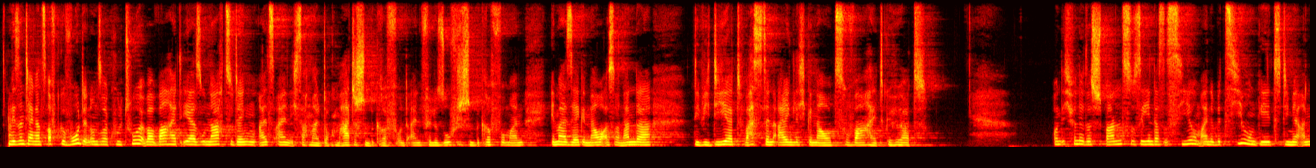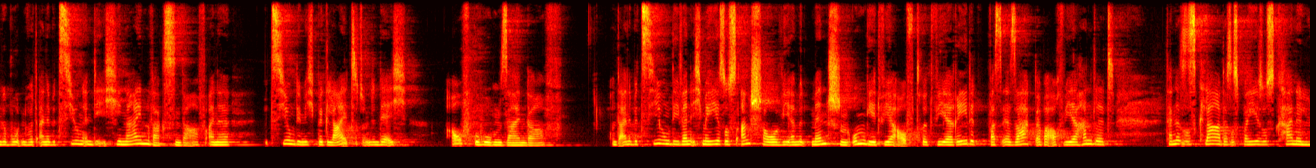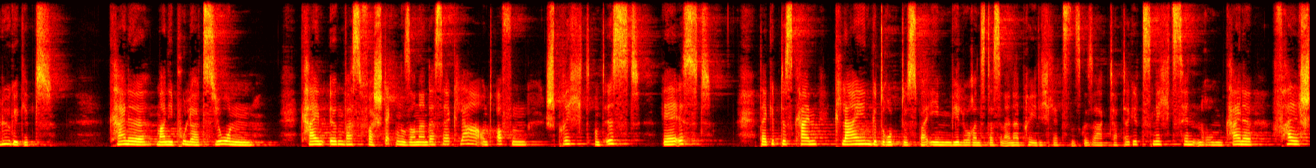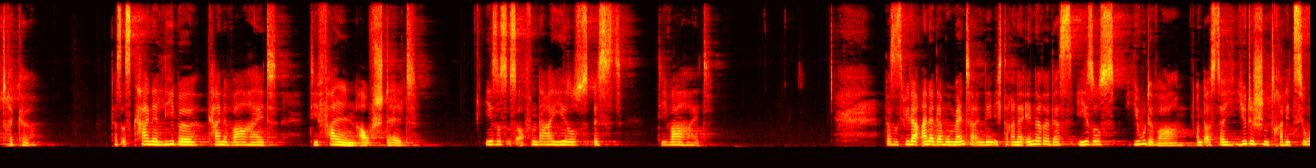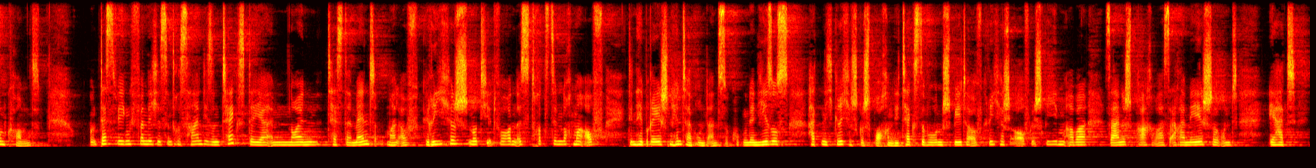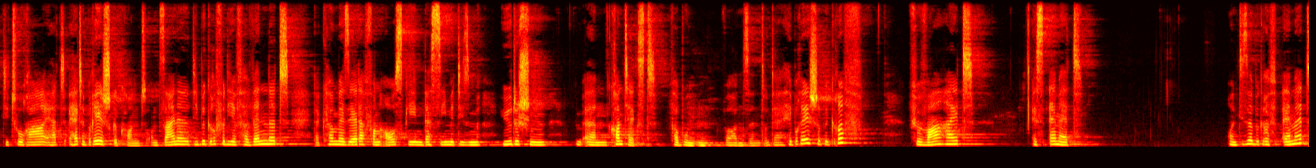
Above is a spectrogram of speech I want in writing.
Wir sind ja ganz oft gewohnt in unserer Kultur über Wahrheit eher so nachzudenken als einen, ich sag mal, dogmatischen Begriff und einen philosophischen Begriff, wo man immer sehr genau auseinander dividiert, was denn eigentlich genau zur Wahrheit gehört. Und ich finde das spannend zu sehen, dass es hier um eine Beziehung geht, die mir angeboten wird, eine Beziehung, in die ich hineinwachsen darf, eine Beziehung, die mich begleitet und in der ich aufgehoben sein darf. Und eine Beziehung, die, wenn ich mir Jesus anschaue, wie er mit Menschen umgeht, wie er auftritt, wie er redet, was er sagt, aber auch wie er handelt, dann ist es klar, dass es bei Jesus keine Lüge gibt, keine Manipulationen, kein irgendwas verstecken, sondern dass er klar und offen spricht und ist, wer er ist. Da gibt es kein Kleingedrucktes bei ihm, wie Lorenz das in einer Predigt letztens gesagt hat. Da gibt es nichts hintenrum, keine Fallstricke. Das ist keine Liebe, keine Wahrheit, die Fallen aufstellt. Jesus ist offen da, Jesus ist die Wahrheit. Das ist wieder einer der Momente, in denen ich daran erinnere, dass Jesus Jude war und aus der jüdischen Tradition kommt. Und deswegen finde ich es interessant, diesen Text, der ja im Neuen Testament mal auf Griechisch notiert worden ist, trotzdem nochmal auf den hebräischen Hintergrund anzugucken. Denn Jesus hat nicht Griechisch gesprochen. Die Texte wurden später auf Griechisch aufgeschrieben, aber seine Sprache war es Aramäische und er hat die Torah, er hat, er hat Hebräisch gekonnt. Und seine, die Begriffe, die er verwendet, da können wir sehr davon ausgehen, dass sie mit diesem jüdischen ähm, Kontext verbunden worden sind. Und der hebräische Begriff für Wahrheit ist Emmet. Und dieser Begriff Emmet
